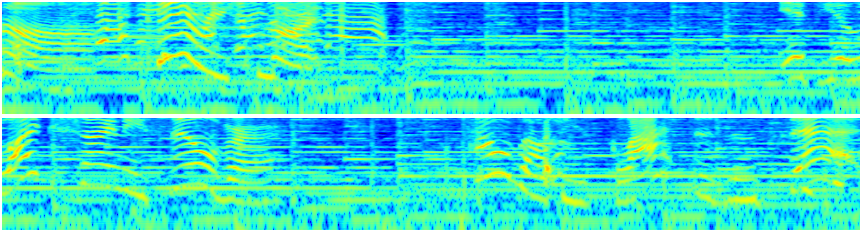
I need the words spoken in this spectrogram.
Aw, very smart. If you like shiny silver, how about these glasses instead?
